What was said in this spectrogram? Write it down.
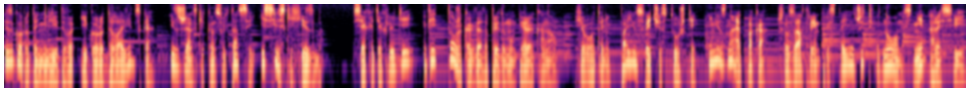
из города Нелидова и города Лавинска, из женских консультаций и сельских изб. Всех этих людей ведь тоже когда-то придумал Первый канал. И вот они поют свои частушки и не знают пока, что завтра им предстоит жить в новом сне о России.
